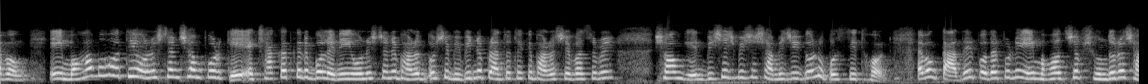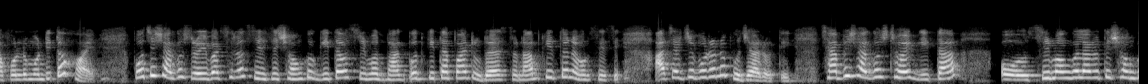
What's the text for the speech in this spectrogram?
এবং এই মহামহতী অনুষ্ঠান সম্পর্কে এক সাক্ষাৎকারে বলেন, এই অনুষ্ঠানে ভারতবর্ষের বিভিন্ন প্রান্ত থেকে ভারত সেবাশ্রমের সঙ্গে বিশেষ বিশেষ স্বামীজিগণ উপস্থিত হন এবং তাদের পদার্পণে এই মহোৎসব সুন্দর ও সাফল্যমণ্ডিত হয়। পঁচিশ আগস্ট রবিবার ছিল শ্রী শ্রী শঙ্খ গীতা ও শ্রীমদ ভাগবত গীতা পাঠ, উদয়াস্ত নাম কীর্তন এবং শ্রী শ্রী আচার্য বরণ ও পূজা আরতি। ছাব্বিশ আগস্ট হয় গীতা ও শ্রীমঙ্গল আরতি সংঘ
